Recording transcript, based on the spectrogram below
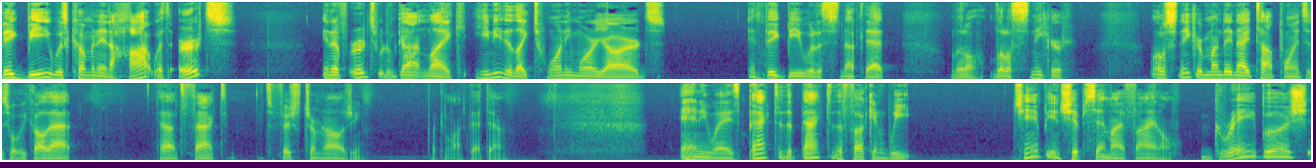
Big B was coming in hot with Ertz. And if Ertz would have gotten like, he needed like 20 more yards, and Big B would have snuck that little little sneaker. Little sneaker Monday night top points is what we call that. It's a fact. It's official terminology. Fucking lock that down. Anyways, back to the back to the fucking wheat. Championship semifinal. Graybush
